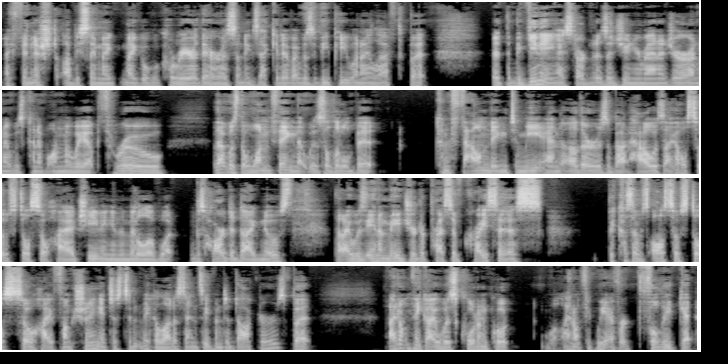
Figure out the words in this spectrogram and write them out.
I finished obviously my, my Google career there as an executive. I was a VP when I left, but at the beginning I started as a junior manager and I was kind of on my way up through. That was the one thing that was a little bit confounding to me and others about how was I also still so high achieving in the middle of what was hard to diagnose that I was in a major depressive crisis because I was also still so high functioning. It just didn't make a lot of sense even to doctors. But I don't think I was quote unquote, well, I don't think we ever fully get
